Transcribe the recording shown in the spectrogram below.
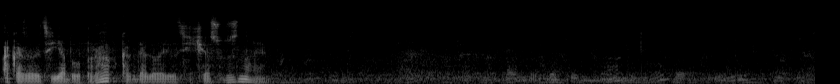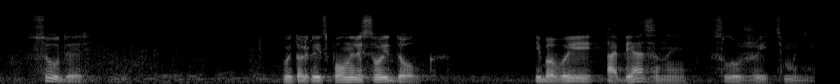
Оказывается, я был прав, когда говорил, сейчас узнаем. Сударь, вы только исполнили свой долг, ибо вы обязаны служить мне.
